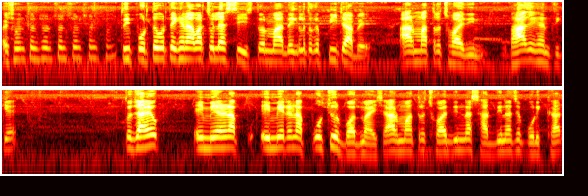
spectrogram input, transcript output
ওই শুন শুন শুন শুন শুন শুন শুন। তুই পড়তে পড়তে এখানে আবার চলে আসছিস? তোর মা দেখলে তোকে পিটাবে। আর মাত্র ছয় দিন। ভাগ এখান থেকে। তো যাই হোক এই মেয়েটা না, এই মেয়েটা না প্রচুর বদমাইশ। আর মাত্র ছয় দিন না, সাত দিন আছে পরীক্ষার।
